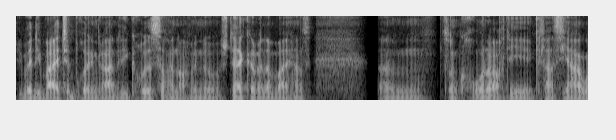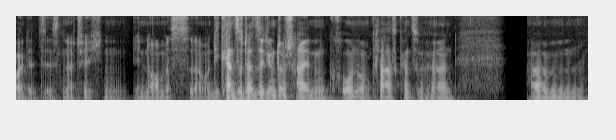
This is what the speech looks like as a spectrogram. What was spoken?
über die Weite brüllen, gerade die größeren, auch wenn du stärkere dabei hast. Ähm, so ein Krone, auch die Klaas Jaguar, das ist natürlich ein enormes, äh, und die kannst du tatsächlich unterscheiden, Krone und Klaas kannst du hören. Ähm,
